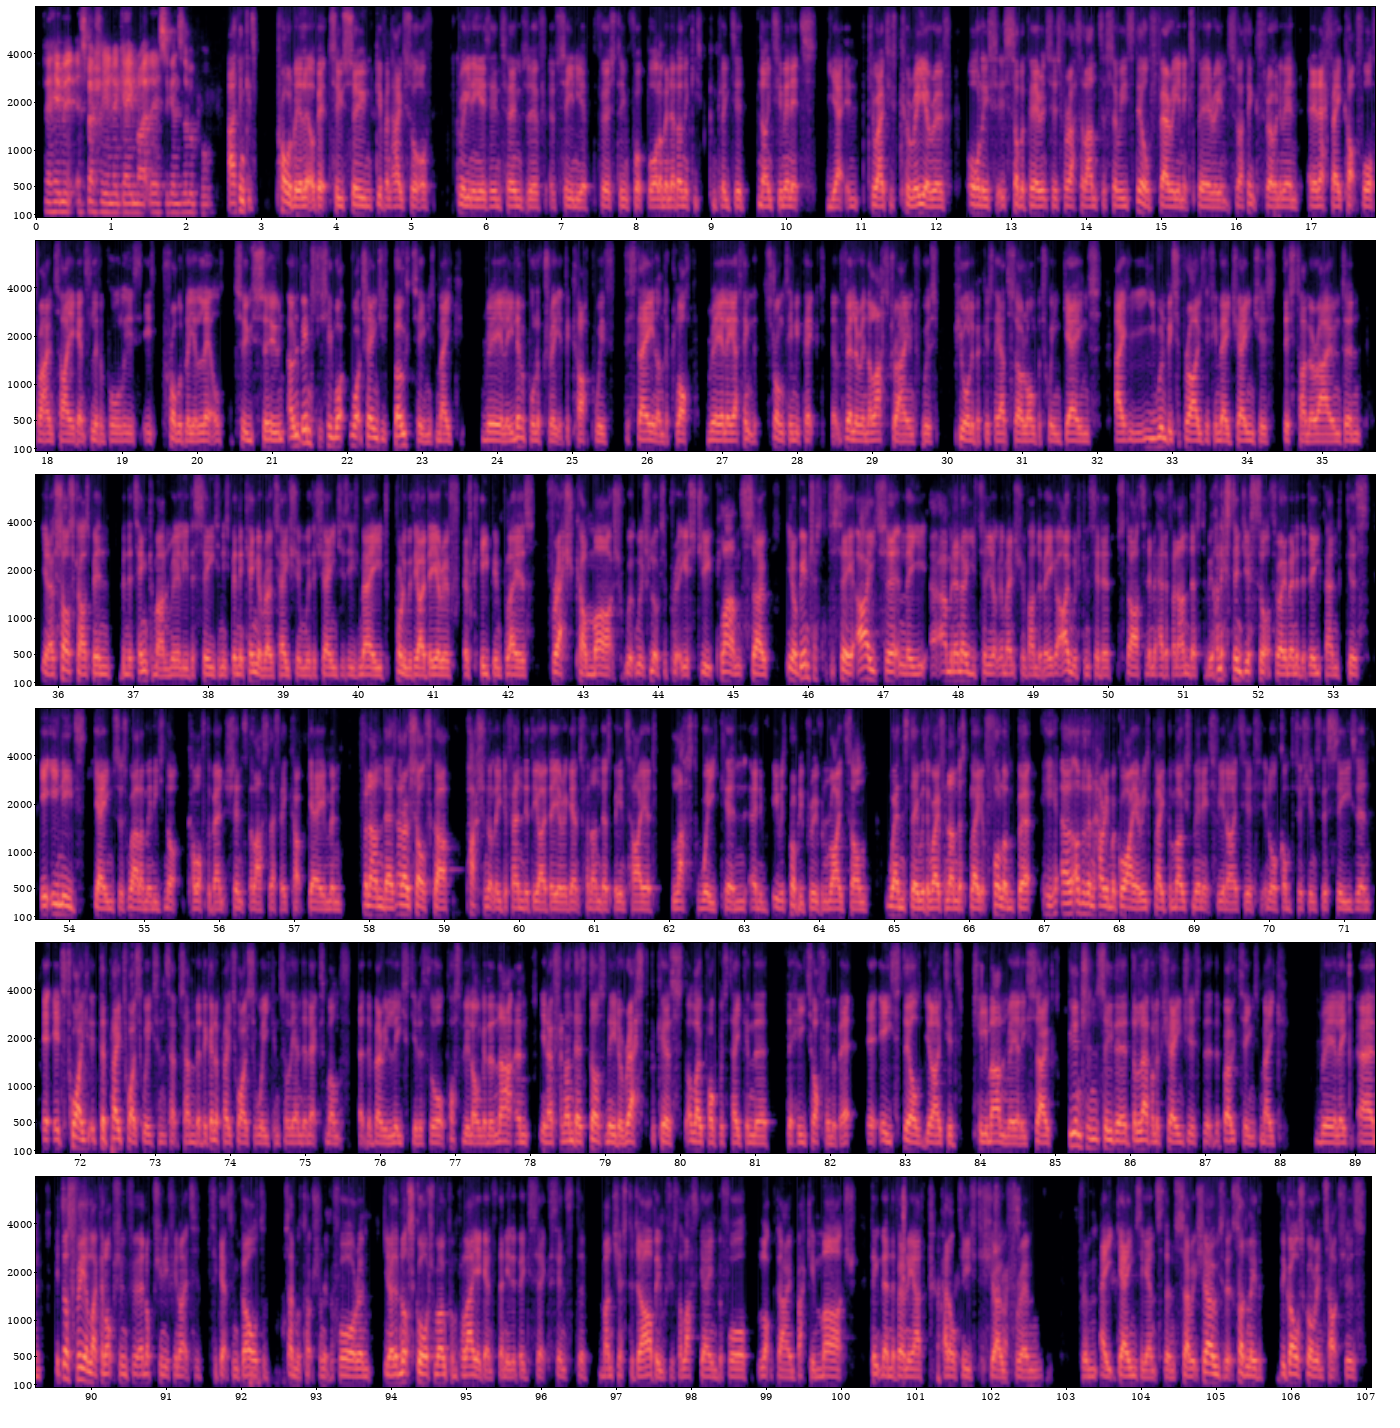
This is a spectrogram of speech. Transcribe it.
for him, especially in a game like this against Liverpool? I think it's probably a little bit too soon, given how sort of Greeny is in terms of, of senior first team football. I mean, I don't think he's completed 90 minutes yet in, throughout his career of all his, his sub appearances for Atalanta. So he's still very inexperienced. So I think throwing him in in an FA Cup fourth round tie against Liverpool is, is probably a little too soon. I mean, it'd be interesting to see what, what changes both teams make really. Liverpool have treated the cup with disdain under Klopp. Really, I think the strong team he picked at Villa in the last round was purely because they had so long between games. I, you wouldn't be surprised if he made changes this time around. And you know, Solskjaer's been been the tinkerman really this season. He's been the king of rotation with the changes he's made, probably with the idea of of keeping players fresh come March, which looks a pretty astute plan. So, you know, it'll be interesting to see. I certainly, I mean, I know you've said you're not going to mention Van der Beek. I would consider starting him ahead of Fernandes, to be honest, and just sort of throwing him in at the deep end because he needs games as well. I mean, he's not come off the bench since the last FA Cup game. And Fernandes, I know Solskjaer passionately defended the idea against Fernandes being tired last week, and, and he was probably proven right on Wednesday with the way Fernandes played at Fulham. But he, uh, other than Harry Maguire, he's played the most minutes for United in all competitions this season. It, it's twice. They played twice a week since September. They're going to play twice a week until the end of next month, at the very least. You'd have thought, possibly longer than that. And you know, Fernandes does need a rest because although Pogba's taken the the heat off him a bit, it, he's still United's key man, really. So, be interesting to see the the level of changes that the both teams make really. Um, it does feel like an option for an opportunity for United to, to get some goals. Samuel touched on it before, and you know they've not scored from open play against any of the big six since the Manchester derby, which was the last game before lockdown back in March. I think then they've only had penalties to show from from eight games against them. So it shows that suddenly the, the goal scoring touches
